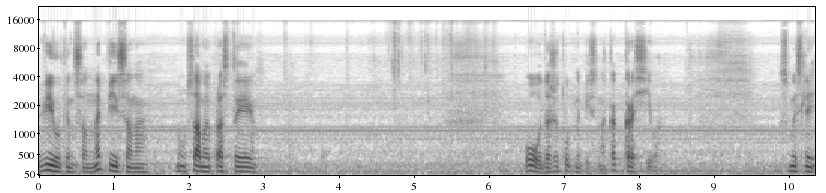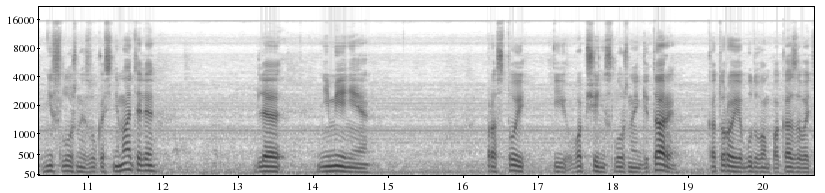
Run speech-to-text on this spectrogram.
Вилкинсон написано. Ну, самые простые. О, даже тут написано, как красиво. В смысле, несложные звукосниматели для не менее простой и вообще несложной гитары, которую я буду вам показывать,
